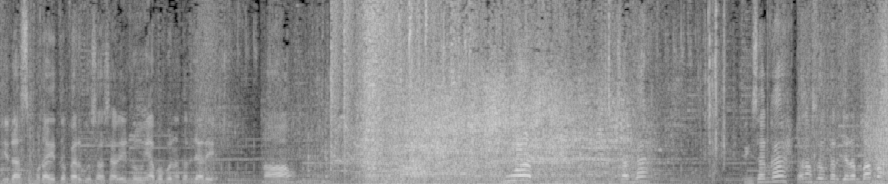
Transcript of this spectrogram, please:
Tidak semudah itu Ferguson saya lindungi apa pun yang terjadi. No. What? Pingsan kah? Pingsan kah? Kita langsung terjerembab pak.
